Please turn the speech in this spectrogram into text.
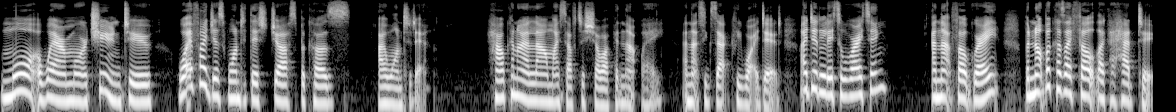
more aware and more attuned to what if I just wanted this just because I wanted it. How can I allow myself to show up in that way? And that's exactly what I did. I did a little writing and that felt great, but not because I felt like I had to.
